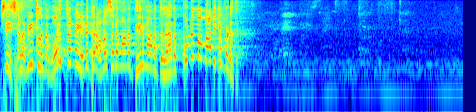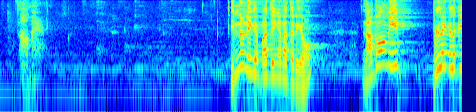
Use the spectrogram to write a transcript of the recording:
சரி சில வீட்டில் அந்த ஒருத்தங்க எடுக்கிற அவசரமான தீர்மானத்தில் அந்த குடும்பம் பாதிக்கப்படுது. இன்னும் நீங்க பாத்தீங்கன்னா தெரியும் நகோமி பிள்ளைங்களுக்கு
